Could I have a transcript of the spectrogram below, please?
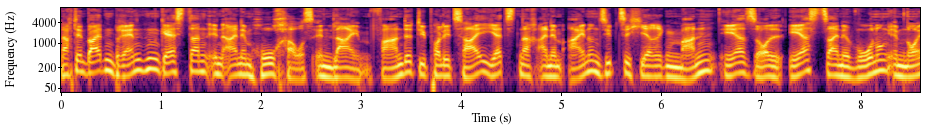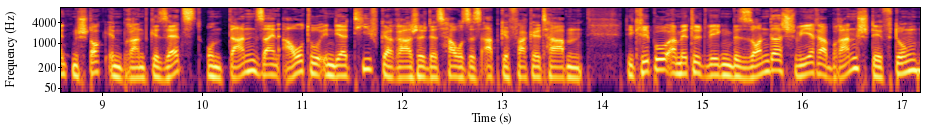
Nach den beiden Bränden gestern in einem Hochhaus in Leim fahndet die Polizei jetzt nach einem 71-jährigen Mann. Er soll erst seine Wohnung im neunten Stock in Brand gesetzt und dann sein Auto in der Tiefgarage des Hauses abgefackelt haben. Die Kripo ermittelt wegen besonders schwerer Brandstiftung.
